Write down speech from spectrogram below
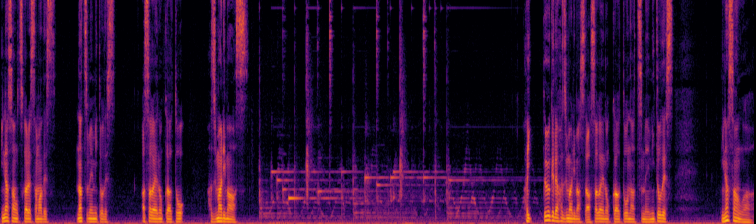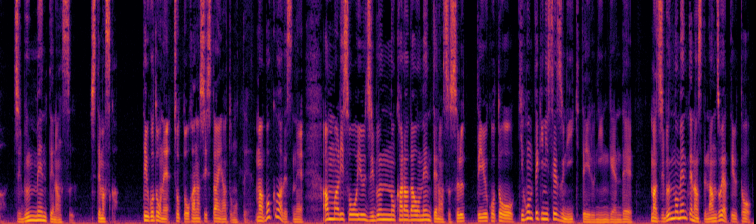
皆さんお疲れ様です。夏目水戸です。阿佐ヶ谷ノックアウト、始まります。はい。というわけで始まりました。阿佐ヶ谷ノックアウト、夏目水戸です。皆さんは自分メンテナンスしてますか？っていうことをね、ちょっとお話ししたいなと思って。まあ僕はですね、あんまりそういう自分の体をメンテナンスするっていうことを基本的にせずに生きている人間で、まあ自分のメンテナンスって何ぞやっていうと、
